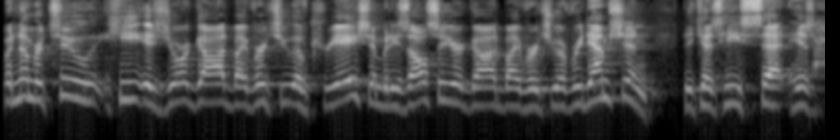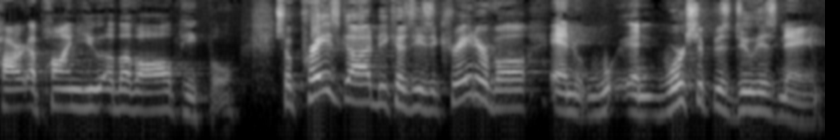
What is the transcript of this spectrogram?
But number two, He is your God by virtue of creation, but He's also your God by virtue of redemption because He set His heart upon you above all people. So praise God because He's a creator of all and, and worship is due His name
